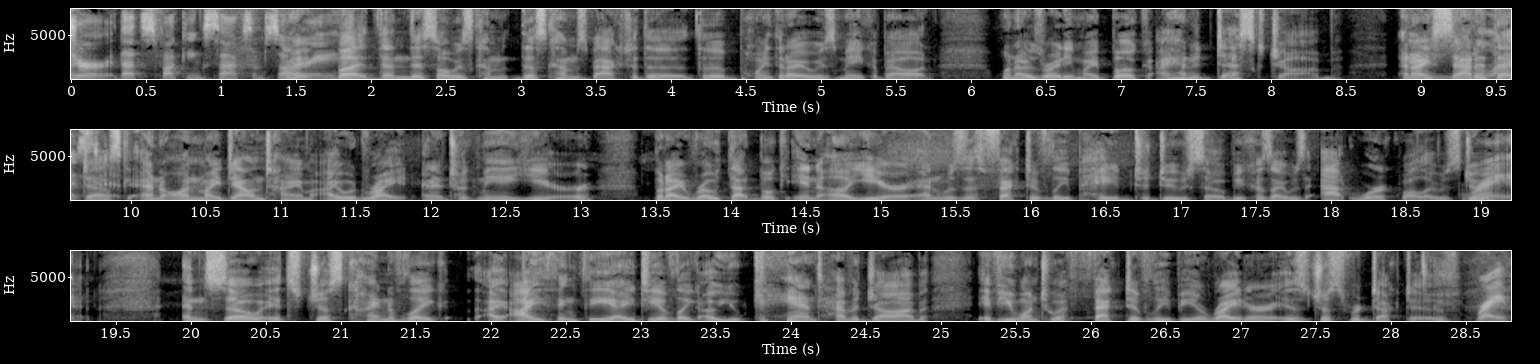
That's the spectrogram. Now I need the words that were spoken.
Sure, that's fucking sucks. I'm sorry. Right, but then this always comes. This comes back to the the point that I always make about when I was writing my book. I had a desk job, and I sat at that utilized it. desk, and on my downtime, I would write, and it took me a year. But I wrote that book in a year and was effectively paid to do so because I was at work while I was doing Right. it. And so it's just kind of like I, I think the idea of like, oh, you can't have a job if you want to effectively be a writer is just reductive. Right.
